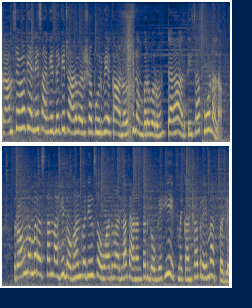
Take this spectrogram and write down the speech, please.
रामसेवक यांनी सांगितले की चार वर्षापूर्वी एका अनोळखी नंबरवरून त्याला आरतीचा फोन आला. रॉंग नंबर असतानाही दोघांमधील संवाद वाढला त्यानंतर दोघेही एकमेकांच्या प्रेमात पडले.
